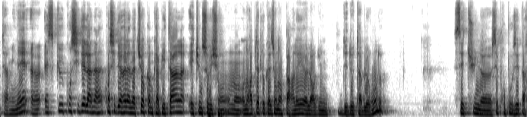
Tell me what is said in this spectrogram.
terminé. Euh, est-ce que considérer la, nature comme capital est une solution? On, aura peut-être l'occasion d'en parler lors d'une des deux tables rondes. c'est proposé par,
